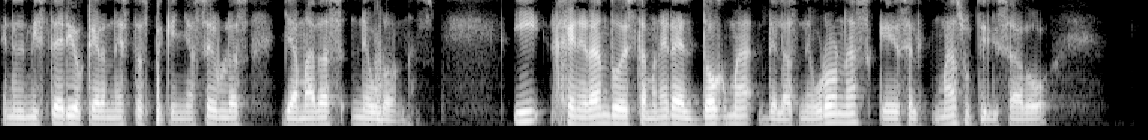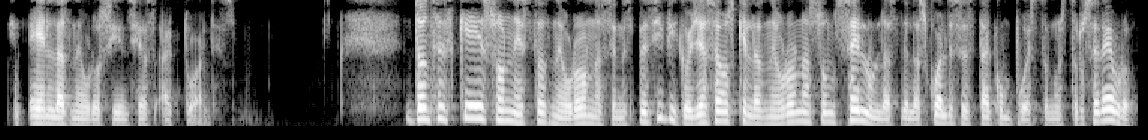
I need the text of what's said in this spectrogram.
en el misterio que eran estas pequeñas células llamadas neuronas. Y generando de esta manera el dogma de las neuronas, que es el más utilizado en las neurociencias actuales. Entonces, ¿qué son estas neuronas en específico? Ya sabemos que las neuronas son células de las cuales está compuesto nuestro cerebro,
